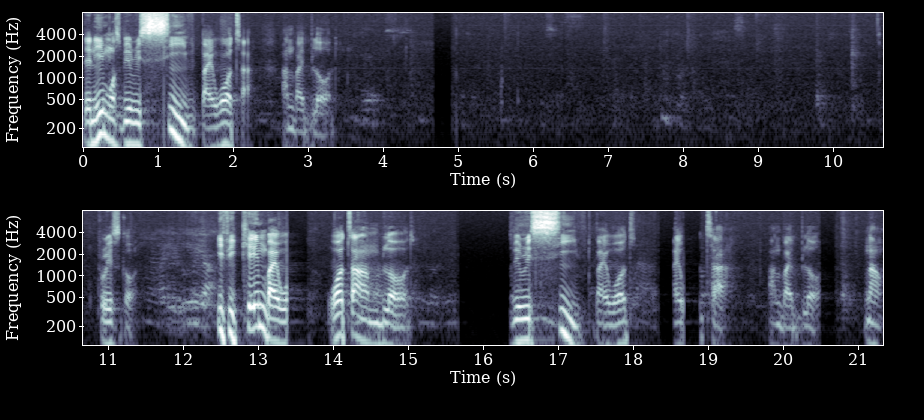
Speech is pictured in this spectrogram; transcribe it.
then he must be received by water and by blood. Praise God. If he came by water, water and blood be received by what? By water and by blood. Now,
